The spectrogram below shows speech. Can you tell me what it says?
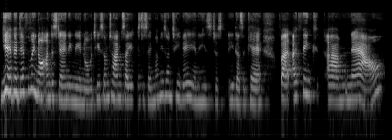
Yeah, they're definitely not understanding the enormity. Sometimes I used to say, "Mummy's on TV," and he's just he doesn't care. But I think um, now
